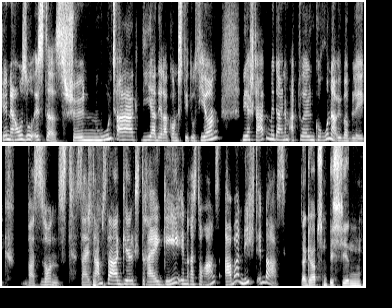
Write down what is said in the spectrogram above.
Genau so ist das. Schönen Montag, Dia de la Constitución. Wir starten mit einem aktuellen Corona-Überblick. Was sonst? Seit Samstag gilt 3G in Restaurants, aber nicht in Bars. Da gab es ein bisschen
